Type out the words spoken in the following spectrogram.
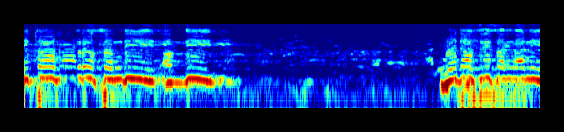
इथं मात्र संधी अगदी वेदाश्री संघाने.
